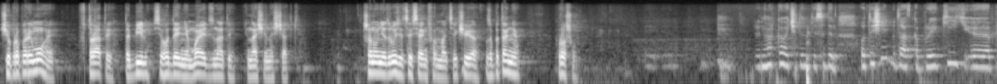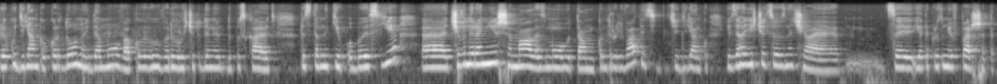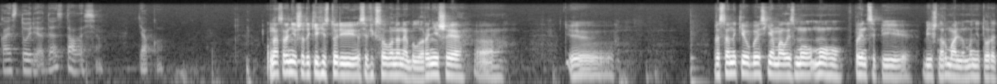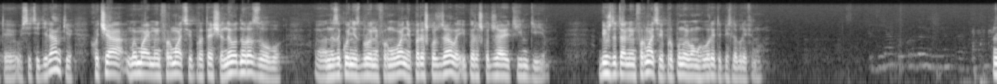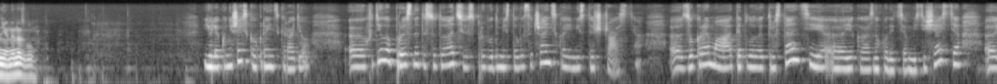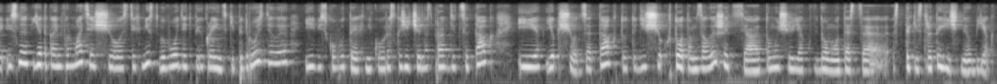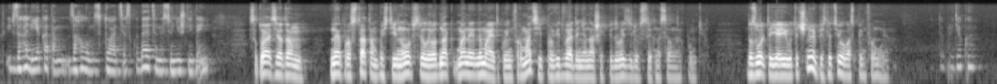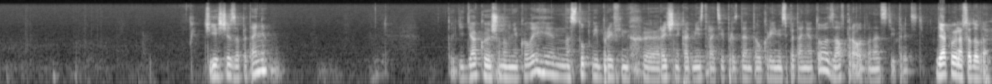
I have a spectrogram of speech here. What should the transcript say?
що про перемоги, втрати та біль сьогодення мають знати і наші нащадки. Шановні друзі, це вся інформація. Якщо є запитання, прошу. Ірина Маркович, 1 плюс 1. Уточніть, будь ласка, про, який, е, про яку ділянку кордону йде мова, коли ви говорили, що туди не допускають представників ОБСЄ? Е, Чи вони раніше мали змогу там контролювати ці- цю ділянку? І взагалі, що це означає? Це, я так розумію, вперше така історія да, сталася. Дякую. У нас раніше таких історій зафіксовано не було. Раніше е, е, представники ОБСЄ мали змогу, в принципі, більш нормально моніторити усі ці ділянки. Хоча ми маємо інформацію про те, що неодноразово е, незаконні збройні формування перешкоджали і перешкоджають їм діям. Більш детальну інформацію я пропоную вам говорити після брифінгу. Ні, не назву. Юлія Конішевська, Українське радіо. Е, Хотіла прояснити ситуацію з приводу міста Лисичанська і міста Щастя. Е, Зокрема, теплоелектростанції, е, яка знаходиться в місті Щастя, існує є така інформація, що з цих міст виводять українські підрозділи і військову техніку. Розкажіть, чи насправді це так? І якщо це так, то тоді що хто там залишиться? Тому що, як відомо, ОТЕС це такий стратегічний об'єкт. І взагалі, яка там загалом ситуація складається на сьогоднішній день? Ситуація там непроста, там постійно обстріли. Однак в мене немає такої інформації про відведення наших підрозділів з цих населених пунктів. Дозвольте, я її уточню, і після цього вас поінформую. Добре, дякую. Чи є ще запитання? Тоді дякую, шановні колеги. Наступний брифінг е, речника адміністрації президента України з питання АТО завтра о 12.30. Дякую, на все добре.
